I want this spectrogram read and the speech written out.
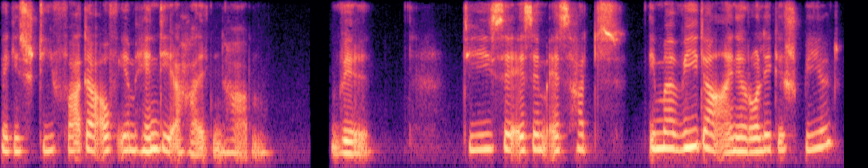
Beggys Stiefvater auf ihrem Handy erhalten haben will. Diese SMS hat immer wieder eine Rolle gespielt.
